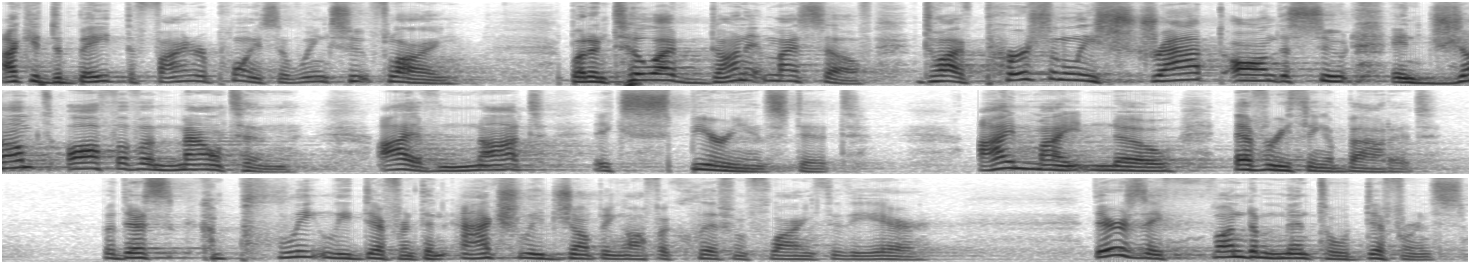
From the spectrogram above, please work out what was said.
I could debate the finer points of wingsuit flying. But until I've done it myself, until I've personally strapped on the suit and jumped off of a mountain, I have not experienced it. I might know everything about it, but that's completely different than actually jumping off a cliff and flying through the air. There is a fundamental difference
